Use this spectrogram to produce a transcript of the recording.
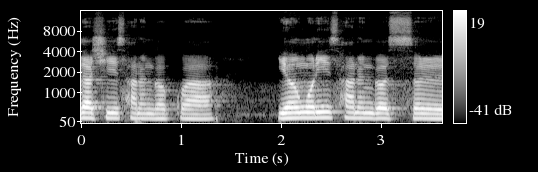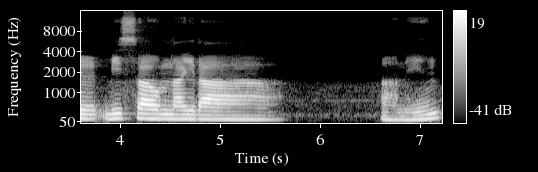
다시 사는 것과 영원히 사는 것을 믿사옵나이다. 아멘.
